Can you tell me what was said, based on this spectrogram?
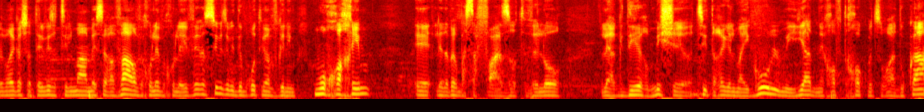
וברגע שהטלוויזיה צילמה, המסר עבר וכולי וכולי, ועושים את זה בהידברות עם המפגינים. מוכרחים אה, לדבר בשפה הזאת, ולא להגדיר מי שהוציא את הרגל מהעיגול, מיד נאכוף את החוק בצורה אדוקה.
